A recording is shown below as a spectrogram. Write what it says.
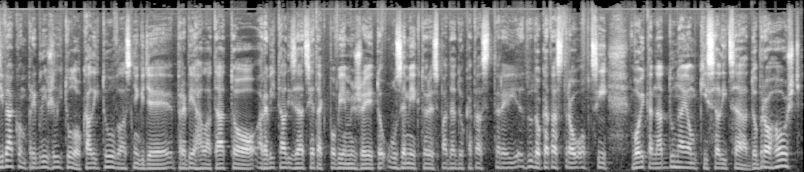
divákom priblížili tú lokalitu, lokalitu, vlastne, kde prebiehala táto revitalizácia, tak poviem, že je to územie, ktoré spadá do, do katastrov obcí Vojka nad Dunajom, Kyselica a Dobrohošť.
